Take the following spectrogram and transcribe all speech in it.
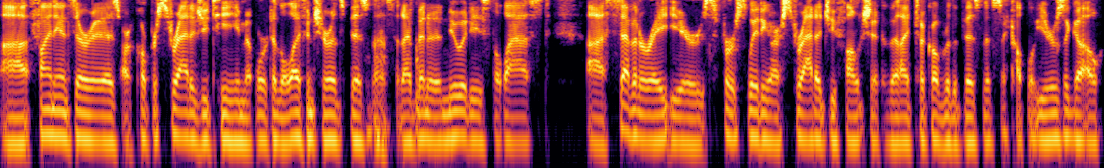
uh, finance areas, our corporate strategy team. I've worked in the life insurance business, and I've been in annuities the last uh, seven or eight years. First leading our strategy function, and then I took over the business a couple years ago.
